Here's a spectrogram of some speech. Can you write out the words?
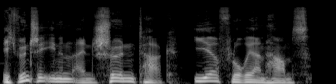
Ich wünsche Ihnen einen schönen Tag. Ihr Florian Harms.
